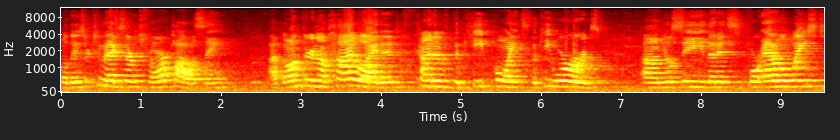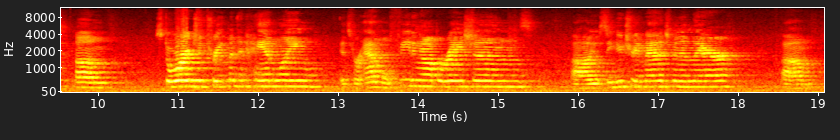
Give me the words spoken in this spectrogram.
Well, these are two excerpts from our policy. I've gone through and I've highlighted kind of the key points, the key words. Um, you'll see that it's for animal waste um, storage and treatment and handling. It's for animal feeding operations. Uh, you'll see nutrient management in there. Um,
